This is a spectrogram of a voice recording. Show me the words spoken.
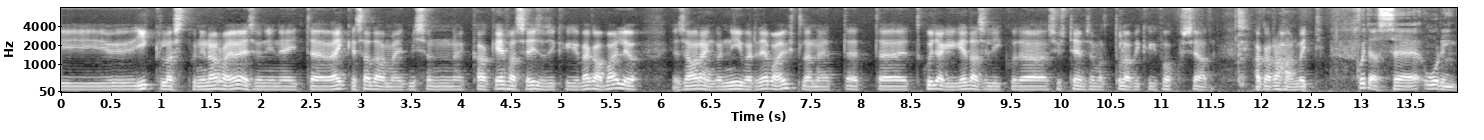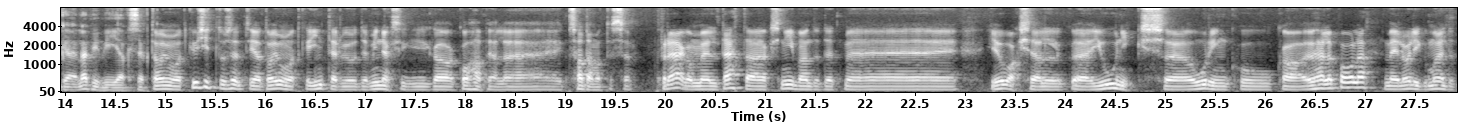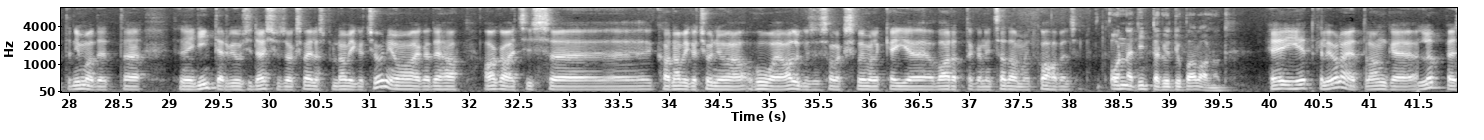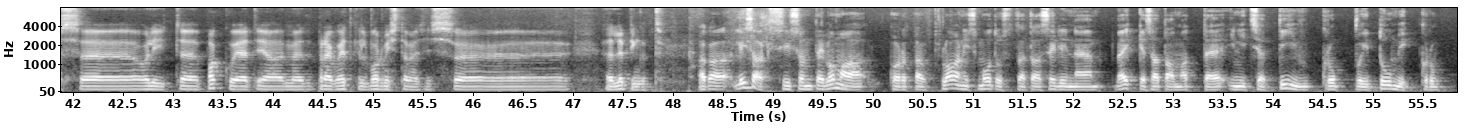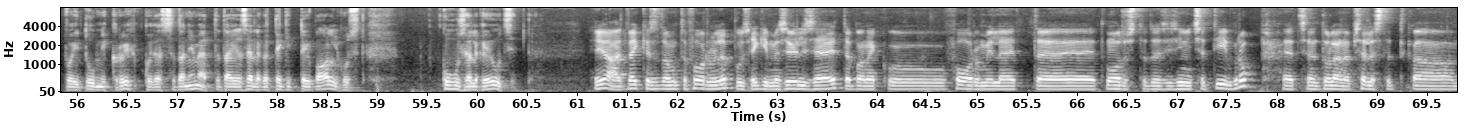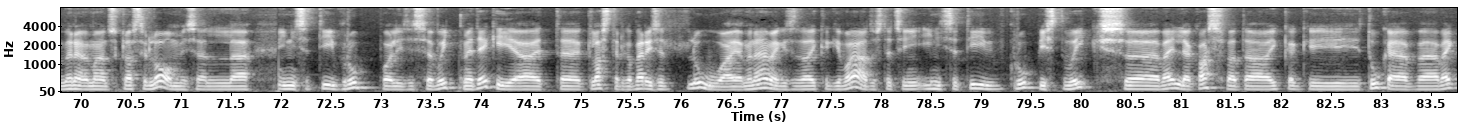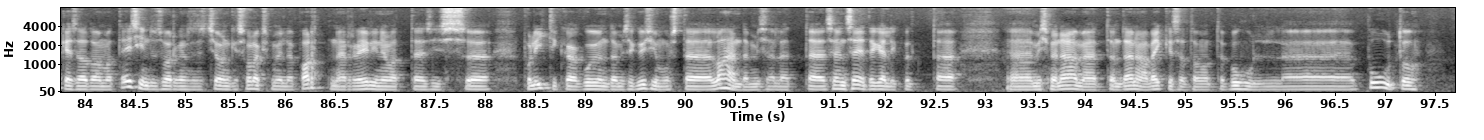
Iklast kuni Narva-Jõesuuni neid väikesadamaid, mis on ka kehvas seisus ikkagi väga palju ja see areng on niivõrd ebaühtlane, et, et, et kuidagigi edasi liikuda süsteemsemalt tuleb ikkagi fookus seada. aga raha on võti. kuidas see uuring läbi viiakse? toimuvad küsitlused ja toimuvad ka intervjuud ja minnaksegi ka koha peale sadamatesse. Praegu on meil tähtajaks nii pandud, et me jõuaks seal juuniks uuringuga ühele poole, meil oligi mõeldud niimoodi, et neid intervjuusid ja asju saaks väljaspool navigatsioonihooaega teha. aga et siis äh, ka navigatsioonihooaja alguses oleks võimalik käia ja vaadata ka neid sadamaid koha peal seal. on need intervjuud juba alanud? ei, hetkel ei ole, et hange lõppes, äh, olid äh, pakkujad ja me praegu hetkel vormistame siis lepingut aga lisaks siis on teil omakorda plaanis moodustada selline väikesadamate initsiatiivgrupp või tuumikgrupp või tuumikrühm, kuidas seda nimetada ja sellega tegite juba algust. kuhu sellega jõudsite? Ja, et Väikesadamate Foorumi lõpus tegime sellise ettepaneku Foorumile, et, et moodustada siis initsiatiivgrupp. et see tuleneb sellest, et ka meremajandusklastri loomisel initsiatiivgrupp oli siis see võtmetegija, et klaster ka päriselt luua ja me näemegi seda ikkagi vajadust, et see initsiatiivgrupist võiks välja kasvada ikkagi tugev väikesadamate esindusorganisatsioon, kes oleks meile partner erinevate siis poliitika kujundamise küsimuste lahendamisel, et äh, see on see tegelikult, äh, äh, mis me näeme, et on täna väikesadamate puhul puudu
